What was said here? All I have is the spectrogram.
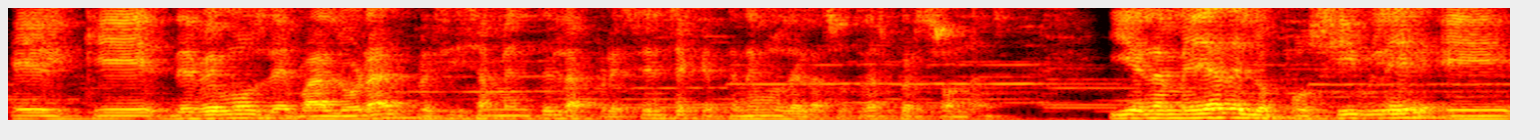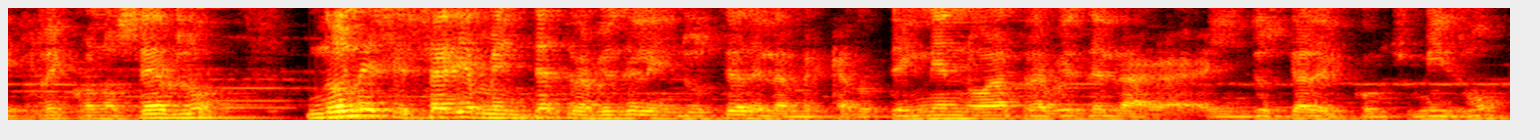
el que debemos de valorar precisamente la presencia que tenemos de las otras personas y en la medida de lo posible eh, reconocerlo, no necesariamente a través de la industria de la mercadotecnia, no a través de la industria del consumismo,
